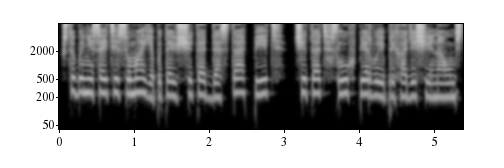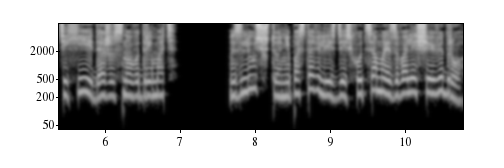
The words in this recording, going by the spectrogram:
Чтобы не сойти с ума, я пытаюсь считать до ста, петь, читать вслух первые приходящие на ум стихи и даже снова дремать. Злюсь, что не поставили здесь хоть самое завалящее ведро.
